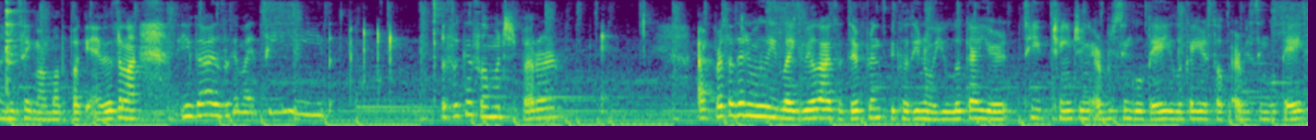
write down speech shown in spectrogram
Let me take my motherfucking Invisalign. You guys, look at my teeth. It's looking so much better. At first, I didn't really like realize the difference because you know you look at your teeth changing every single day. You look at yourself every single day.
